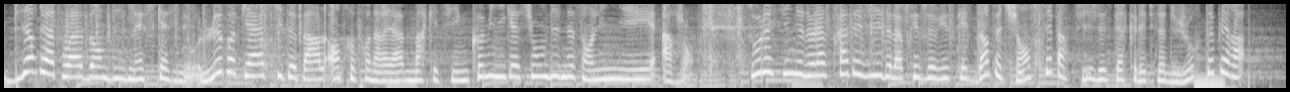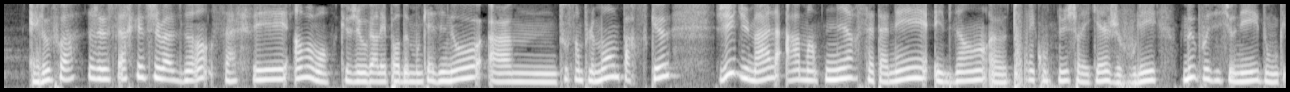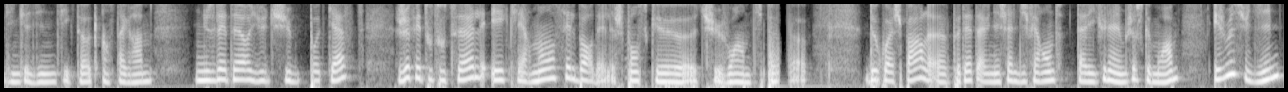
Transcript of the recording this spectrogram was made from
Bienvenue à toi dans Business Casino, le podcast qui te parle entrepreneuriat, marketing, communication, business en ligne et argent. Sous le signe de la stratégie, de la prise de risque et d'un peu de chance, c'est parti, j'espère que l'épisode du jour te plaira. Hello toi, j'espère que tu vas bien. Ça fait un moment que j'ai ouvert les portes de mon casino, euh, tout simplement parce que j'ai eu du mal à maintenir cette année eh bien euh, tous les contenus sur lesquels je voulais me positionner, donc LinkedIn, TikTok, Instagram, newsletter, YouTube, podcast. Je fais tout toute seule et clairement c'est le bordel. Je pense que tu vois un petit peu euh, de quoi je parle. Peut-être à une échelle différente, t'as vécu la même chose que moi. Et je me suis dit,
